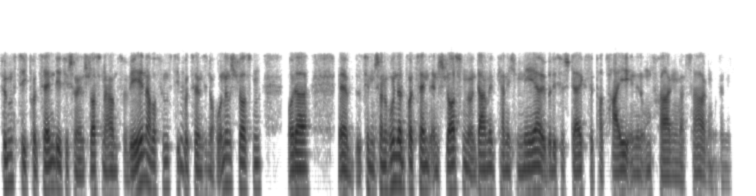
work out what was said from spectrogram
50 Prozent, die sich schon entschlossen haben zu wählen, aber 50 Prozent sind noch unentschlossen oder äh, sind schon 100 Prozent entschlossen und damit kann ich mehr über diese stärkste Partei in den Umfragen was sagen oder nicht.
